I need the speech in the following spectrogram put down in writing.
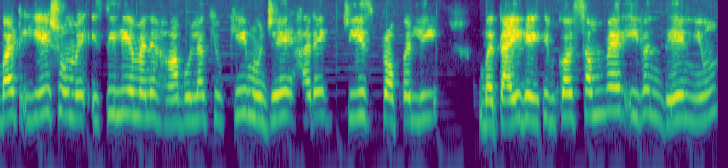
बट ये शो में इसीलिए मैंने हाँ बोला क्योंकि मुझे हर एक चीज़ प्रॉपरली बताई गई थी because somewhere even they knew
